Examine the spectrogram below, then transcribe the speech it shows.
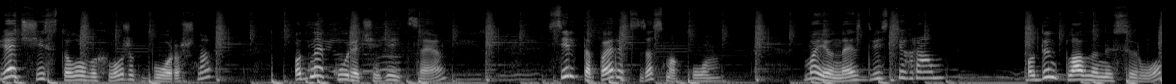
5-6 столових ложок борошна, одне куряче яйце, сіль та перець за смаком, майонез 200 грам, один плавлений сирок,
